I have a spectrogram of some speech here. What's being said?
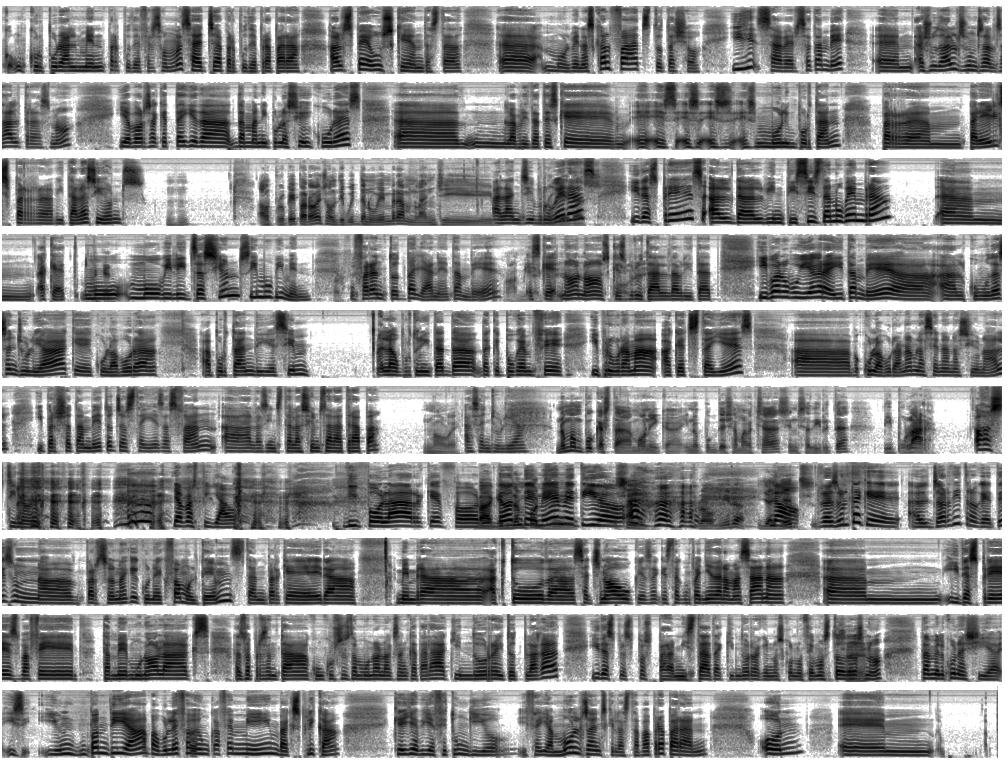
corporalment per poder fer-se un massatge, per poder preparar els peus, que han d'estar eh, molt ben escalfats, tot això. I saber-se també eh, ajudar els uns als altres, no? Llavors, aquest taller de, de manipulació i cures, eh, la veritat és que és, és, és, és molt important per, eh, per ells, per evitar lesions. Mhm. El proper, però, és el 18 de novembre amb l'Angi... A l'Angi Brugueres. I després, el del 26 de novembre, um, aquest, mo mobilitzacions i moviment. Perfecte. Ho faran tot ballant, eh, també. Eh? Ah, mira, és que, no, no, és que és Molt bé. brutal, de veritat. I, bueno, vull agrair també a- al Comú de Sant Julià, que col·labora aportant, diguéssim, l'oportunitat de, de que puguem fer i programar aquests tallers eh, col·laborant amb l'escena nacional i per això també tots els tallers es fan a les instal·lacions de la Trapa Molt bé. a Sant Julià. No me'n puc estar, Mònica, i no puc deixar marxar sense dir-te bipolar. Hosti, noi. ya me has pillado. Bipolar, qué fort. Va, ¿Dónde me he metido? Sí, però mira, ja no, ets. resulta que el Jordi Troguet és una persona que conec fa molt temps, tant perquè era membre actor de Saig Nou, que és aquesta companyia de la Massana, um, i després va fer també monòlegs, es va presentar a concursos de monòlegs en català a Quindorra i tot plegat, i després, pues, per amistat a Quindorra, que nos conocemos todos, Sí. no? també el coneixia. I, I un bon dia va voler fer un cafè amb mi em va explicar que ell havia fet un guió i feia molts anys que l'estava preparant on eh,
